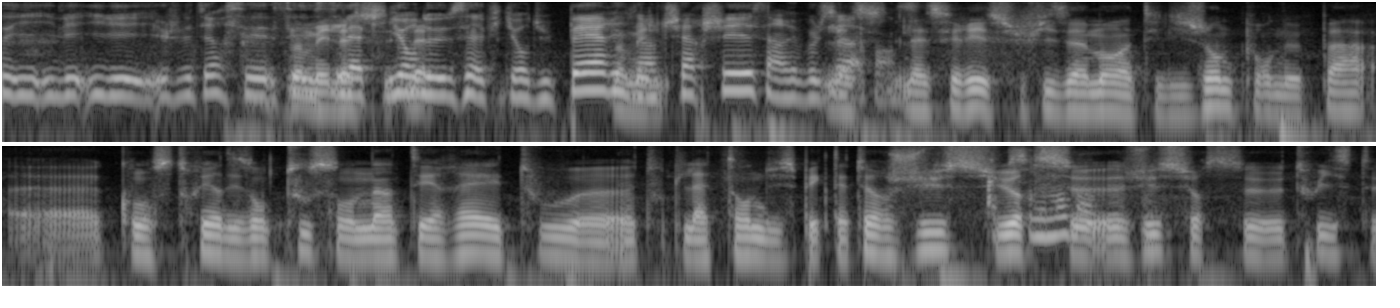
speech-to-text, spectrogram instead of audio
il est, il est, je veux dire, c'est la- la figure la- de, c'est la figure du père. Non, il vient le chercher, c'est un révolutionnaire. la série est suffisamment intelligente pour ne pas euh, construire, disons, tout son intérêt et tout, euh, toute l'attente du spectateur juste sur, Absolument ce, juste sur ce twist.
